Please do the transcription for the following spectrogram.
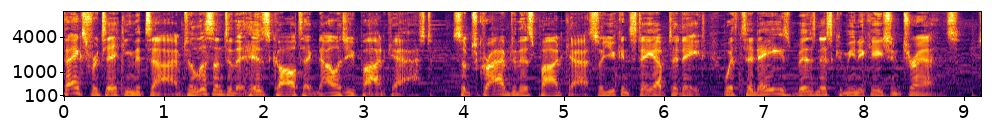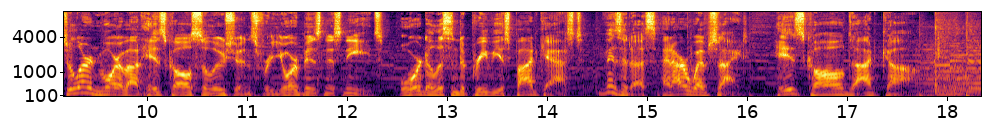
Thanks for taking the time to listen to the Hiscall Technology Podcast. Subscribe to this podcast so you can stay up to date with today's business communication trends. To learn more about Hiscall solutions for your business needs or to listen to previous podcasts, visit us at our website, hiscall.com.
